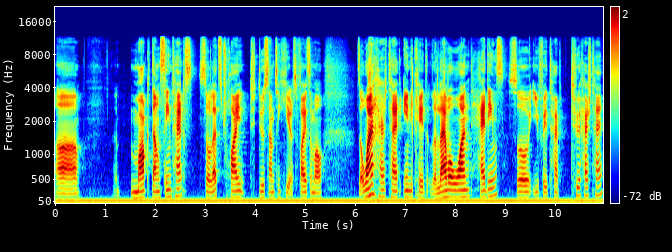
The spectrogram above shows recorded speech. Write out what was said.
uh, markdown syntax. So let's try to do something here. So for example, the one hashtag indicate the level one headings. So if we type two hashtag,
